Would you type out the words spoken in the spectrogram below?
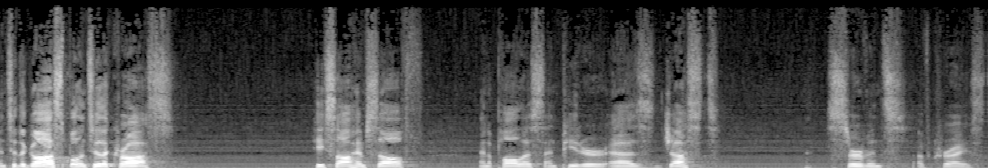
and to the gospel and to the cross. He saw himself and Apollos and Peter as just servants of Christ.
